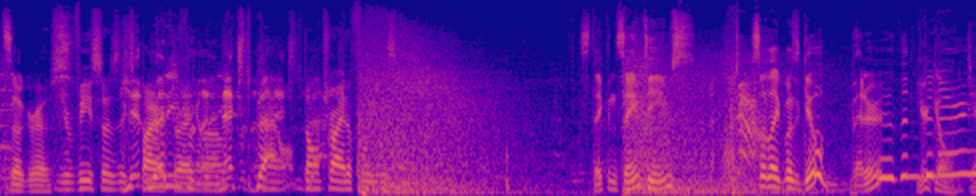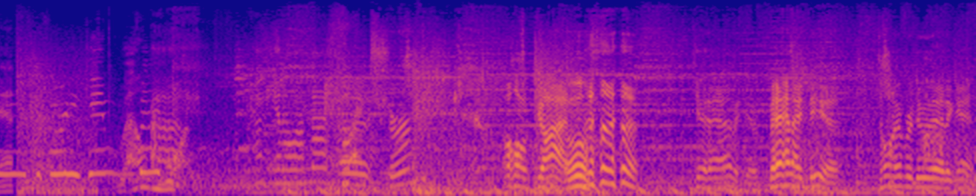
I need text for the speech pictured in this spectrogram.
It's so gross. Your visa's Get expired, ready for the Dragunov. next battle. Don't try to flee this. Sticking same teams. So like, was Gil better than You're going Dnarii down. before he came? Round Uh, one. You know, I'm not uh, sure. Oh God! Oh. Get out of here! Bad idea. Don't ever do that again.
